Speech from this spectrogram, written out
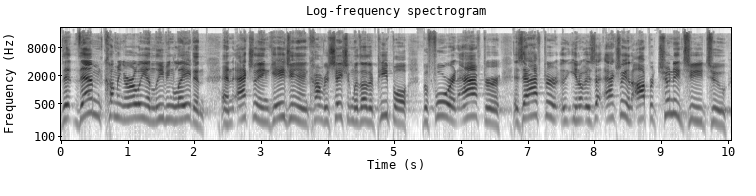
That them coming early and leaving late and, and actually engaging in conversation with other people before and after is after, you know, is actually an opportunity to,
